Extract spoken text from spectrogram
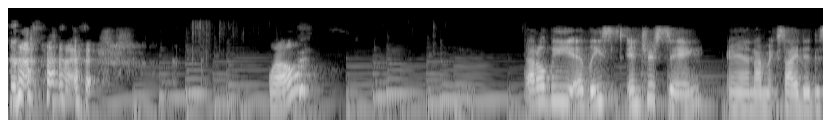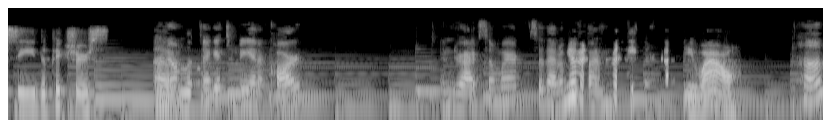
well, that'll be at least interesting, and I'm excited to see the pictures. I know little- I get to be in a car and drive somewhere, so that'll You be fun. either? Wow. Huh?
